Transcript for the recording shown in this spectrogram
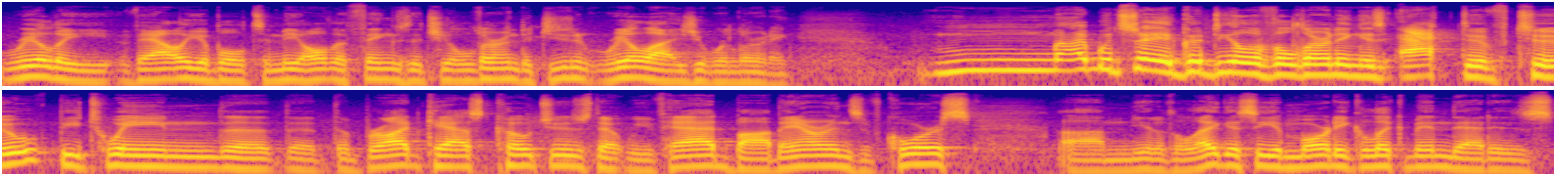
really valuable to me, all the things that you'll learn that you didn't realize you were learning. Mm, I would say a good deal of the learning is active too between the, the, the broadcast coaches that we've had, Bob Ahrens, of course, um, you know, the legacy of Marty Glickman that is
